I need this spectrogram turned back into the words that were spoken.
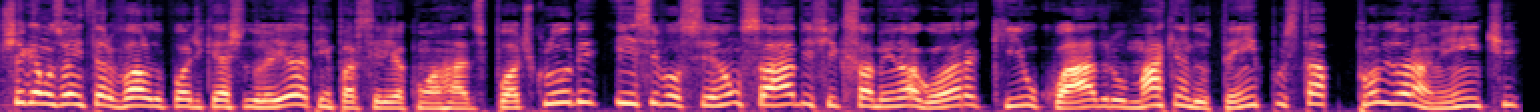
Chegamos ao intervalo do podcast do Layup em parceria com a Rádio Sport Clube. E se você não sabe, fique sabendo agora que o quadro Máquina do Tempo está provisoriamente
